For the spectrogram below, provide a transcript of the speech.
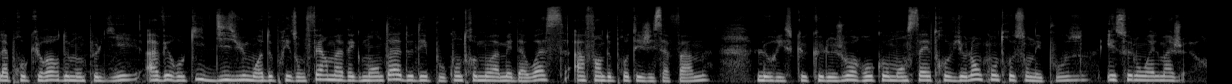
La procureure de Montpellier avait requis 18 mois de prison ferme avec mandat de dépôt contre Mohamed Awas afin de protéger sa femme. Le risque que le joueur recommence à être violent contre son épouse est selon elle majeur.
